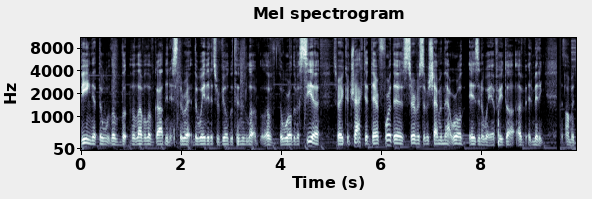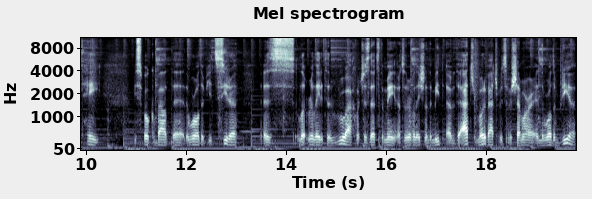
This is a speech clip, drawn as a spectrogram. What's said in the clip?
being that the, the, the, level of godliness, the, the way that it's revealed within the love of the world of Asiya is very contracted. Therefore, the service of Hashem in that world is in a way of Haidah, of admitting. Amid Hay, we spoke about the, the world of Yitzira is related to the ruach, which is that's the main that's the revelation of the meat of the att- motive attributes of Hashem are in the world of bria,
